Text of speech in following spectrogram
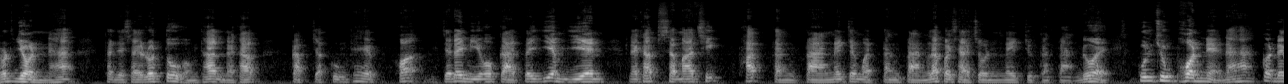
รถยนต์นะฮะท่านจะใช้รถตู้ของท่านนะครับ กลับจากกรุงเทพ เพราะจะได้มีโอกาสไปเยี่ยมเยียนนะครับสมาชิกพักต่างๆ ในจังหวัดต่างๆ และประชาชนในจุดต่างๆ ด้วย คุณชุมพลเนี่ยนะฮะก็ได้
